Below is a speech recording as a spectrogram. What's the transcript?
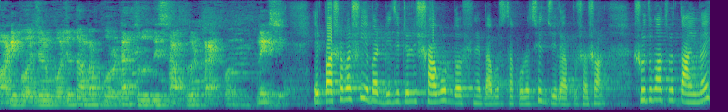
বাড়ি পৌঁছানো পর্যন্ত আমরা পুরোটা থ্রু দিস সফটওয়্যার ট্র্যাক করব। নেক্সট এর পাশাপাশি এবার ডিজিটালি সাগর দর্শনের ব্যবস্থা করেছে জেলা প্রশাসন। শুধুমাত্র তাই নয়,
